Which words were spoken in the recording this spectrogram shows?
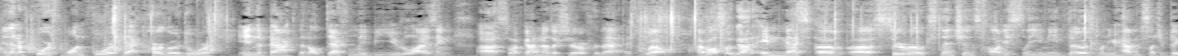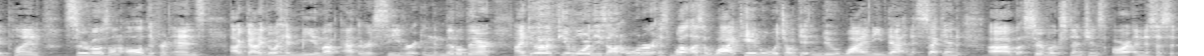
and then of course one for that cargo door in the back that I'll definitely be utilizing. Uh, so I've got another servo for that as well. I've also got a mess of uh, servo extensions. Obviously, you need those when you're having such a big plane servos on all different ends. I got to go ahead and meet them up at the receiver in the middle there. I do have a few more of these on order as well as a Y cable which I'll get into why I need that in a second. Uh, but servo extensions are a, necessi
